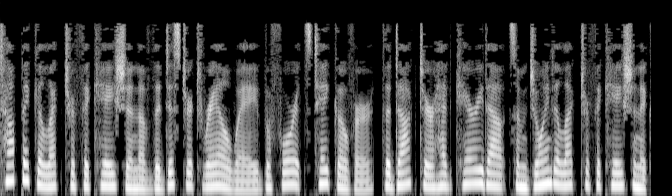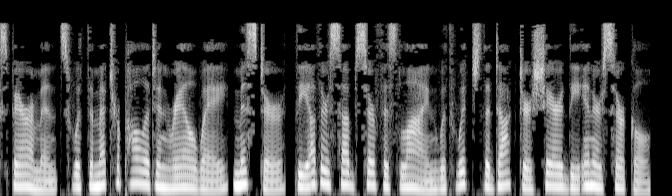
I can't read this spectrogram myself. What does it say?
Topic electrification of the district railway Before its takeover, the doctor had carried out some joint electrification experiments with the Metropolitan Railway MISTER, the other subsurface line with which the doctor shared the inner circle.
